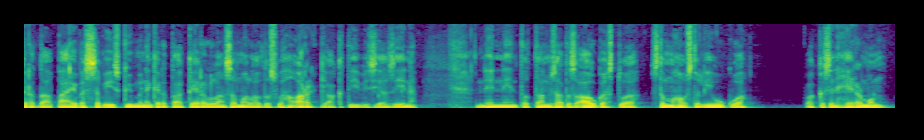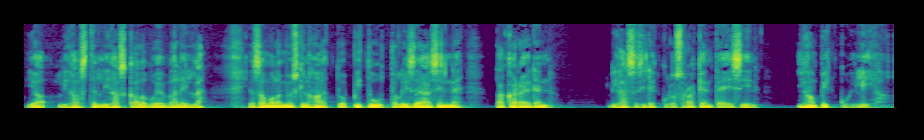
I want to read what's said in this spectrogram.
kertaa päivässä, 50 kertaa kerrallaan, samalla oltaisiin vähän arkiaktiivisia siinä, niin, niin tota, me saataisiin aukastua sitä mahdollista liukua, vaikka sen hermon ja lihasten lihaskalvojen välillä, ja samalla myöskin haettua pituutta lisää sinne takareiden lihassa sidekudosrakenteisiin ihan pikkuhiljaa.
